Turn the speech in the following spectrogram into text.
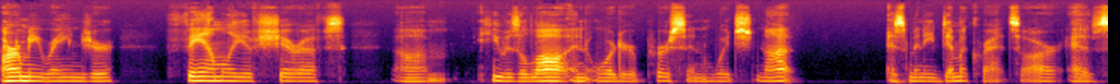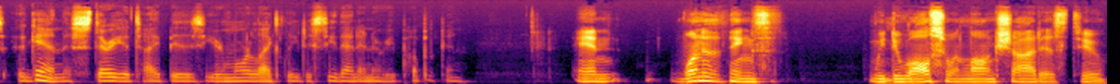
Army Ranger, family of sheriffs. Um, he was a law and order person, which not as many Democrats are as, again, the stereotype is you're more likely to see that in a Republican. And one of the things we do also in Long Shot is to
